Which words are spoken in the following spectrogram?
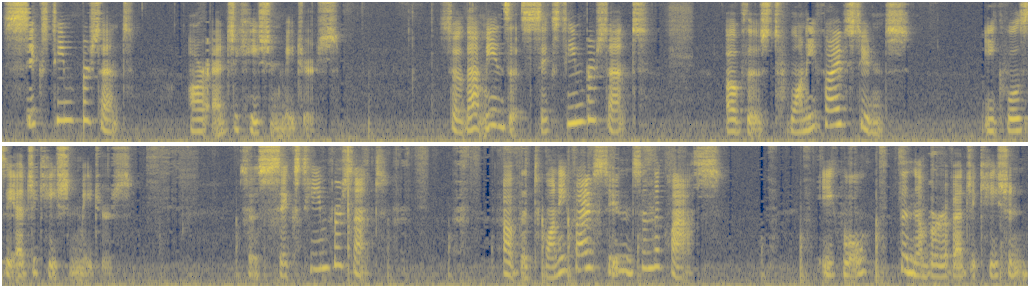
16% are education majors. So that means that 16% of those 25 students equals the education majors. So 16% of the 25 students in the class equal the number of education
